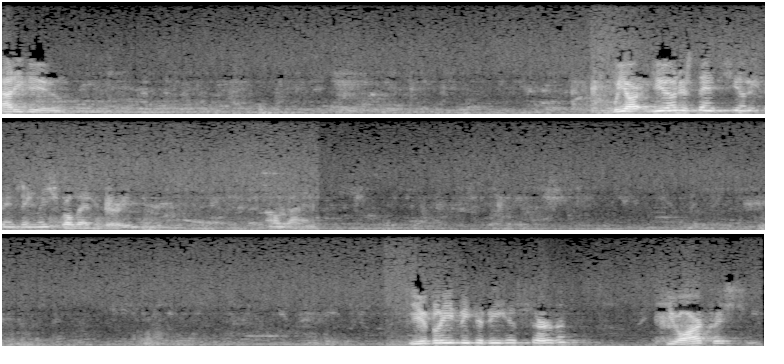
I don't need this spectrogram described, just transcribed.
How do you do? We are. Do You understand? She understands English. Well, that's very. All right. You believe me to be His servant? You are Christian.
